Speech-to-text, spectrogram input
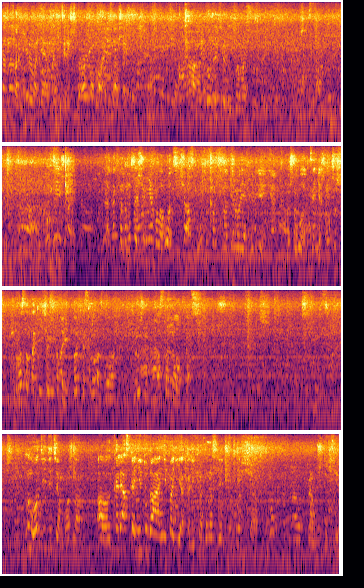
информирования водители штрафовали даже. Он выезжает. Нет, Так потому что еще не было. Вот сейчас будет, собственно, первое объявление. Потому что вот, конечно, лучше ж просто так ничего не говорить, только строго по нужным остановкам. Ну вот, видите, можно... А, вот коляска не туда, не поехали, их надо на среднюю площадку. Ну, там штатив.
